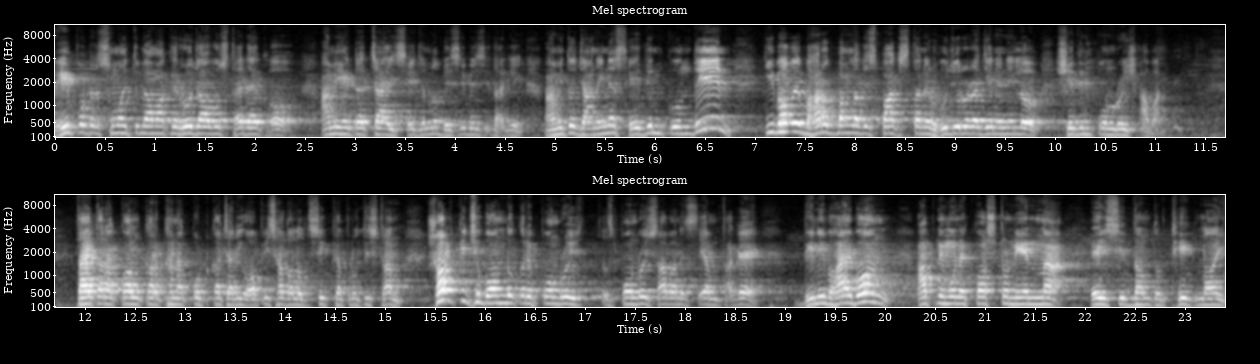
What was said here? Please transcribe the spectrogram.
রিপোর্টের সময় তুমি আমাকে রোজা অবস্থায় দেখো। আমি এটা চাই সেই জন্য বেশি বেশি থাকি। আমি তো জানি না সেই দিন কোন দিন কীভাবে ভারত, বাংলাদেশ, পাকিস্তানের হুজুরেরা জেনে নিল সেদিন পনেরোই সাবান তাই তারা কলকারখানা কোর্ট কাছারি অফিস, আদালত, শিক্ষা প্রতিষ্ঠান সব কিছু বন্ধ করে পনেরোই পনেরোই সাবানে সিয়াম থাকে। দিনী ভাই বোন, আপনি মনে কষ্ট নিয়েন না, এই সিদ্ধান্ত ঠিক নয়।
